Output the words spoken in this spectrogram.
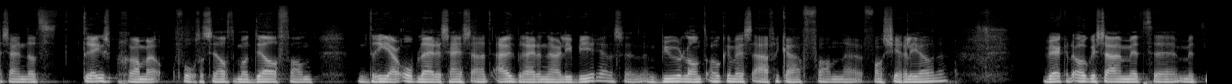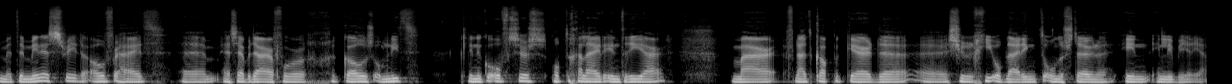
zijn dat trainingsprogramma volgens hetzelfde model van drie jaar opleiden zijn ze aan het uitbreiden naar Liberia. Dat is een, een buurland ook in West-Afrika van, uh, van Sierra Leone. We werken ook weer samen met, uh, met, met de ministry, de overheid. Um, en ze hebben daarvoor gekozen om niet clinical officers op te gaan leiden in drie jaar. Maar vanuit Kappencare de uh, chirurgieopleiding te ondersteunen in, in Liberia.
